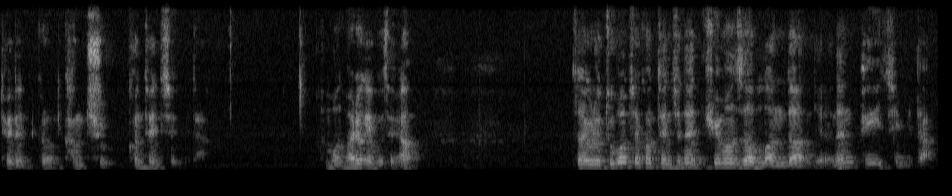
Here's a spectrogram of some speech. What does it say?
되는 그런 강추 컨텐츠입니다. 한번 활용해 보세요. 자, 그리고 두 번째 컨텐츠는 Humans of London이라는 페이지입니다.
